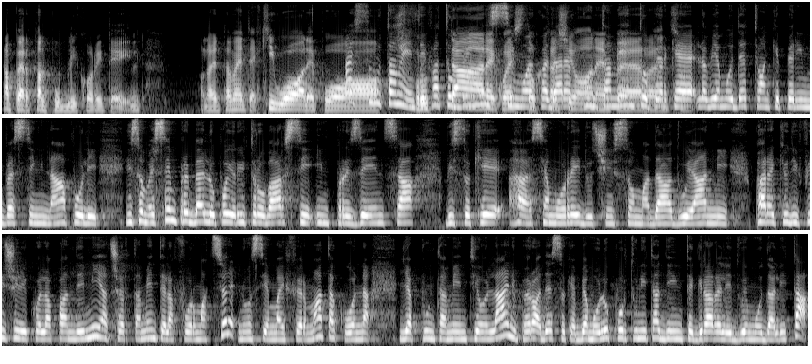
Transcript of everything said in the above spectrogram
aperto al pubblico retail fondamentalmente chi vuole può assolutamente hai fatto benissimo ecco, a dare appuntamento per, perché insomma. l'abbiamo detto anche per Investing Napoli insomma è sempre bello poi ritrovarsi in presenza visto che eh, siamo reduci insomma da due anni parecchio difficili con la pandemia certamente la formazione non si è mai fermata con gli appuntamenti online però adesso che abbiamo l'opportunità di integrare le due modalità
